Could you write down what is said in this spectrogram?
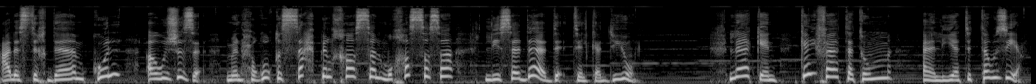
على استخدام كل أو جزء من حقوق السحب الخاصة المخصصة لسداد تلك الديون. لكن كيف تتم آلية التوزيع؟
